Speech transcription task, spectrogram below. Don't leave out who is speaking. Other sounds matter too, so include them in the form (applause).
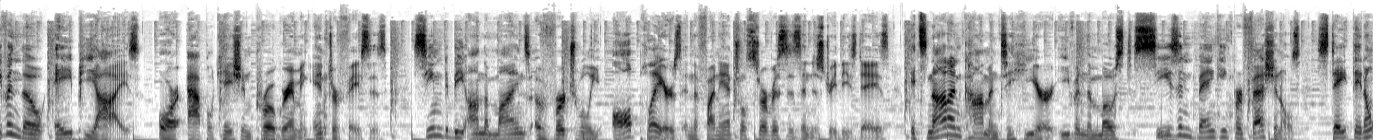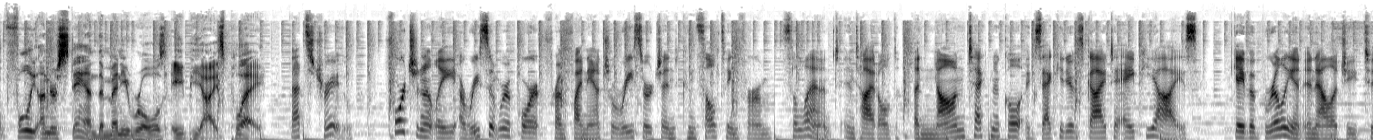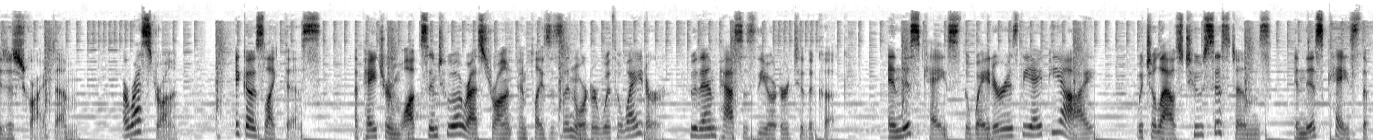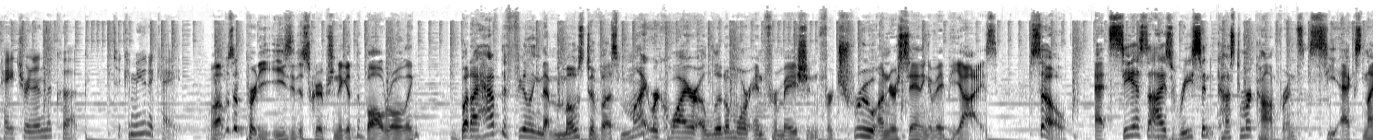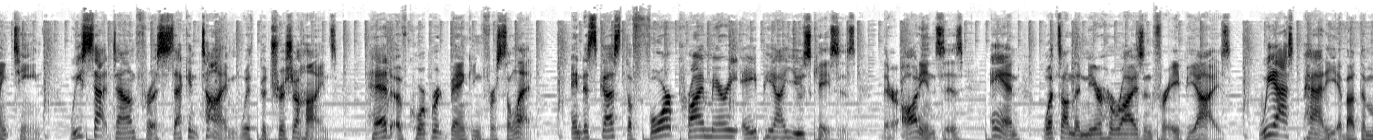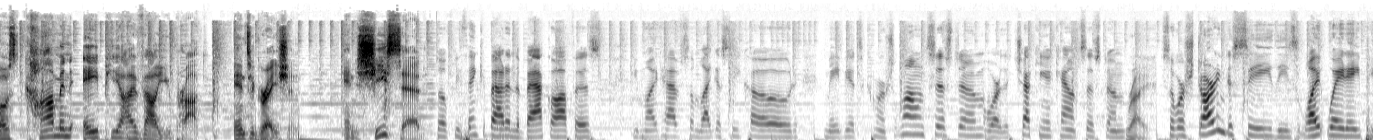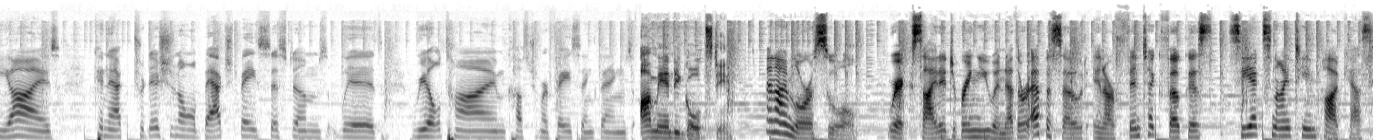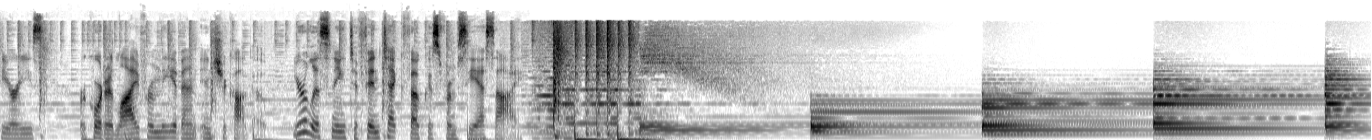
Speaker 1: Even though APIs, or application programming interfaces, seem to be on the minds of virtually all players in the financial services industry these days, it's not uncommon to hear even the most seasoned banking professionals state they don't fully understand the many roles APIs play.
Speaker 2: That's true. Fortunately, a recent report from financial research and consulting firm Celent entitled The Non Technical Executive's Guide to APIs gave a brilliant analogy to describe them a restaurant. It goes like this A patron walks into a restaurant and places an order with a waiter, who then passes the order to the cook. In this case, the waiter is the API, which allows two systems, in this case, the patron and the cook, to communicate.
Speaker 1: Well, that was a pretty easy description to get the ball rolling. But I have the feeling that most of us might require a little more information for true understanding of APIs. So, at CSI's recent customer conference, CX19, we sat down for a second time with Patricia Hines, head of corporate banking for Celent, and discussed the four primary API use cases, their audiences, and what's on the near horizon for APIs. We asked Patty about the most common API value prop integration. And she said,
Speaker 3: So if you think about in the back office, you might have some legacy code. Maybe it's a commercial loan system or the checking account system.
Speaker 4: Right.
Speaker 3: So we're starting to see these lightweight APIs connect traditional batch based systems with real time customer facing things.
Speaker 1: I'm Andy Goldstein.
Speaker 2: And I'm Laura Sewell. We're excited to bring you another episode in our FinTech Focus CX19 podcast series, recorded live from the event in Chicago. You're listening to FinTech Focus from CSI.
